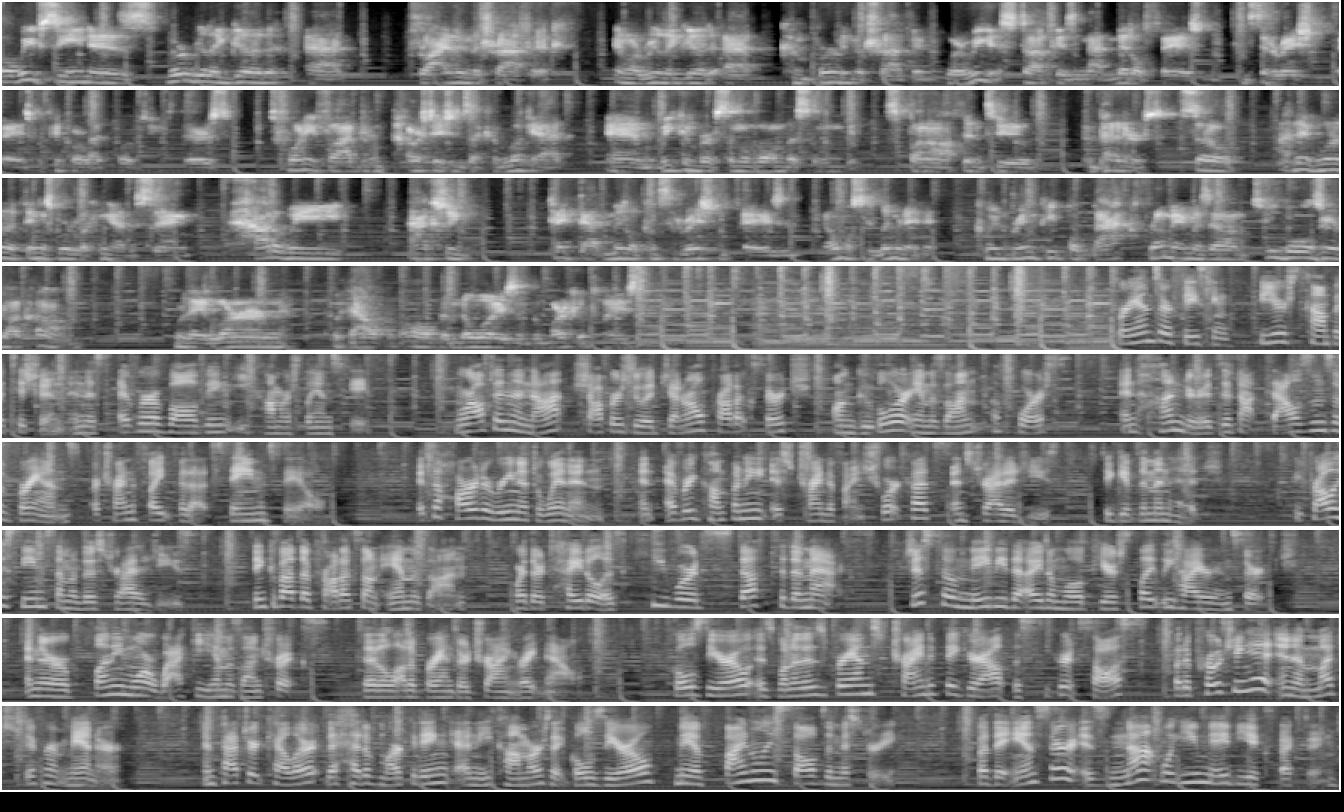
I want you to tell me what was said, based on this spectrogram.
what we've seen is we're really good at driving the traffic and we're really good at converting the traffic. Where we get stuck is in that middle phase, consideration phase, where people are like, well, geez, there's 25 different power stations I can look at, and we convert some of them, but some get spun off into competitors. So I think one of the things we're looking at is saying, how do we actually take that middle consideration phase and almost eliminate it? Can we bring people back from Amazon to goalzero.com where they learn without all the noise of the marketplace? Brands are facing fierce competition in this ever evolving e commerce landscape. More often than not, shoppers do a general product search on Google or Amazon, of course, and hundreds, if not thousands, of brands are trying to fight for that same sale. It's a hard arena to win in, and every company is trying to find shortcuts and strategies to give them an edge. You've probably seen some of those strategies. Think about the products on Amazon, where their title is keyword stuffed to the max, just so maybe the item will appear slightly higher in search. And there are plenty more wacky Amazon tricks that a lot of brands are trying right now. Goal Zero is one of those brands trying to figure out the secret sauce, but approaching it in a much different manner. And Patrick Keller, the head of marketing and e commerce at Goal Zero, may have finally solved the mystery. But the answer is not what you may be expecting.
